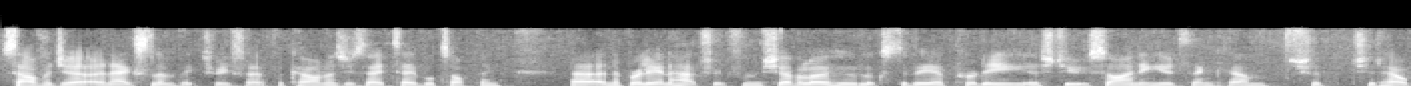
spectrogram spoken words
salvage a, an excellent victory for for Calne, as you say, table topping, uh, and a brilliant hat trick from Chevalot, who looks to be a pretty astute signing. You'd think um, should should help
